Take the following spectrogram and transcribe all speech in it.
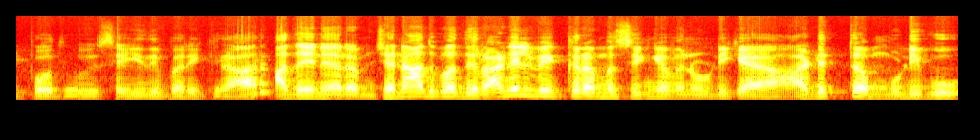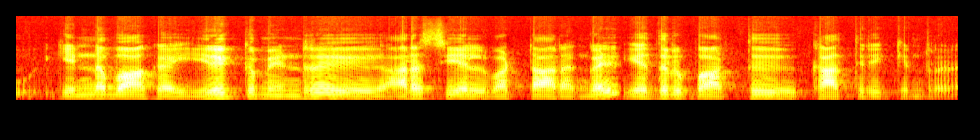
இப்போது செய்து வருகிறார். அதே நேரம் ஜனாதிபதி ரணில் விக்ரமசிங்கவனுடைய அடுத்த முடிவு என்னவாக இருக்கும் என்று அரசியல் வட்டாரங்கள் எதிர்பார்த்து காத்திருக்கின்றன.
